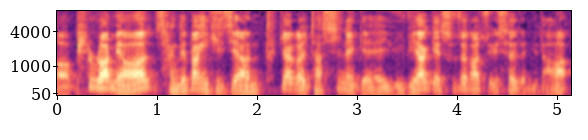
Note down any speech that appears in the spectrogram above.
어, 필요하면 상대방이 기재한 특약을 자신에게 유리하게 수정할 수 있어야 됩니다.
